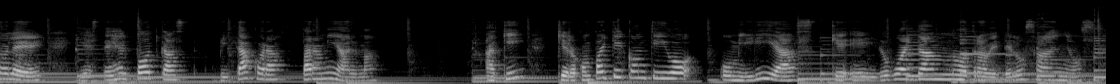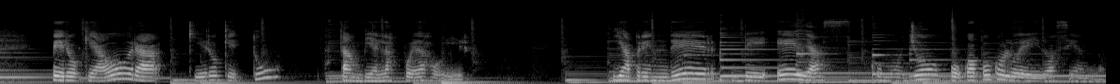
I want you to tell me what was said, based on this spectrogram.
y este es el podcast Bitácora para mi alma. Aquí quiero compartir contigo homilías que he ido guardando a través de los años, pero que ahora quiero que tú también las puedas oír y aprender de ellas como yo poco a poco lo he ido haciendo.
